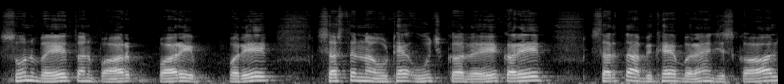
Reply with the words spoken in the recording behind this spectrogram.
ਸੁਨ ਬਏ ਤਨ ਪਾਰ, ਪਾਰੇ ਪਰੇ ਸ਼ਸਤਰ ਨਾ ਉਠੇ ਊਚ ਕਰ ਰਹੇ ਕਰੇ। ਸਰਤਾ ਬਿਖੇ ਬਰੈ ਜਿਸ ਕਾਲ,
